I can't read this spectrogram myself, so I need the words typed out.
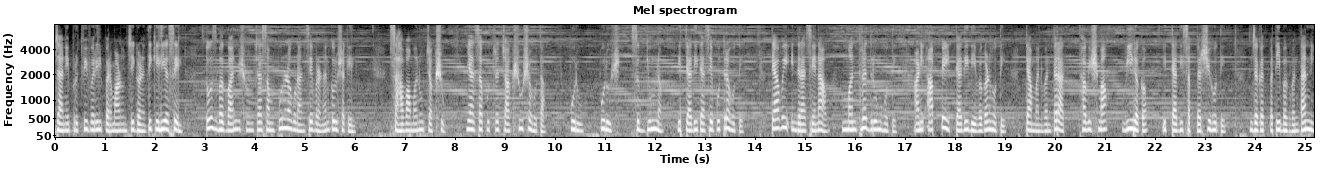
ज्याने पृथ्वीवरील परमाणूंची गणती केली असेल तोच भगवान विष्णूंच्या संपूर्ण गुणांचे वर्णन करू शकेल. सहावा मनू चक्षु याचा पुत्र चाक्षुष होता. पुरु पुरुष सुद्युम्न इत्यादी त्याचे पुत्र होते. त्यावेळी इंद्राचे नाव मंत्रद्रुम होते आणि आप्य इत्यादी देवगण होते. त्या मन्वंतरात हविष्मा वीरक इत्यादी सप्तर्षी होते. जगतपती भगवंतांनी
